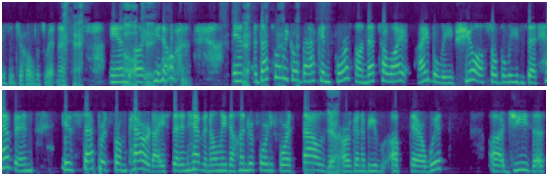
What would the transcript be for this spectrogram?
She's a Jehovah's Witness, and oh, okay. uh, you know, and that's what we go back and forth on. That's how I I believe. She also believes that heaven is separate from paradise. That in heaven only the 144,000 yeah. are going to be up there with uh, Jesus,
